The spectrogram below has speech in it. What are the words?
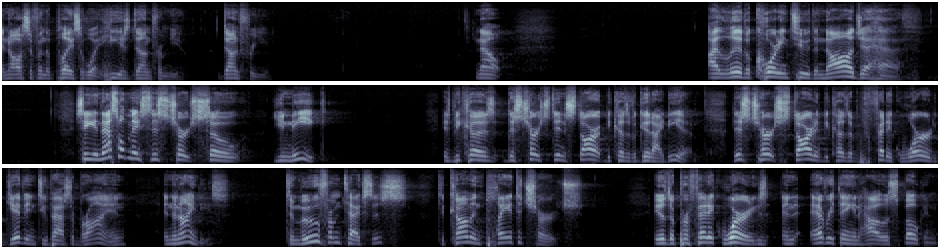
and also from the place of what he has done from you, done for you. Now, I live according to the knowledge I have. See, and that's what makes this church so unique is because this church didn't start because of a good idea. This church started because of a prophetic word given to Pastor Brian in the 90s to move from Texas to come and plant a church. It was a prophetic word and everything and how it was spoken.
